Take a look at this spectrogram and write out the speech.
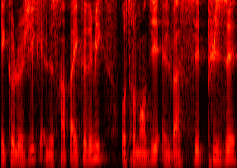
écologique, elle ne sera pas économique. Autrement dit, elle va s'épuiser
